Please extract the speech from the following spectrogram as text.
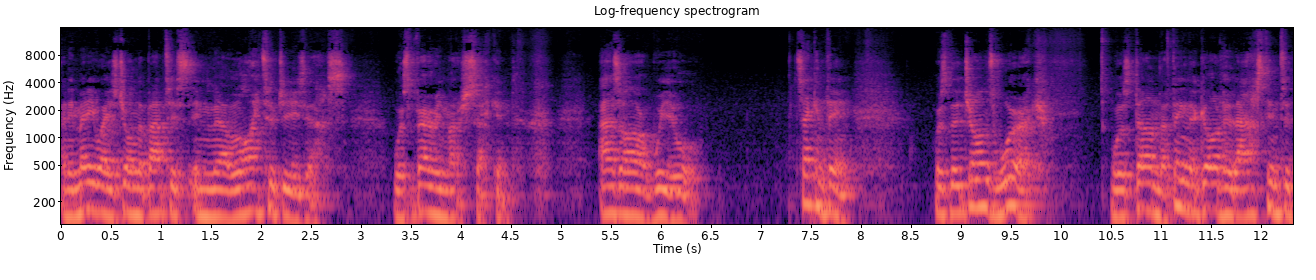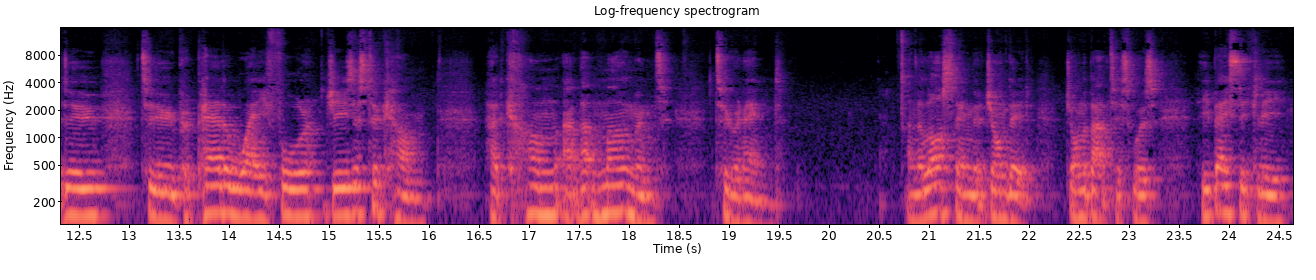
And in many ways, John the Baptist, in the light of Jesus, was very much second, as are we all. Second thing was that John's work was done. The thing that God had asked him to do to prepare the way for Jesus to come had come at that moment to an end. And the last thing that John did, John the Baptist, was he basically,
